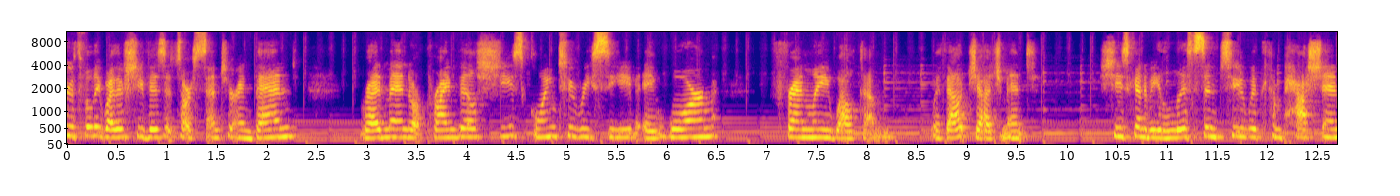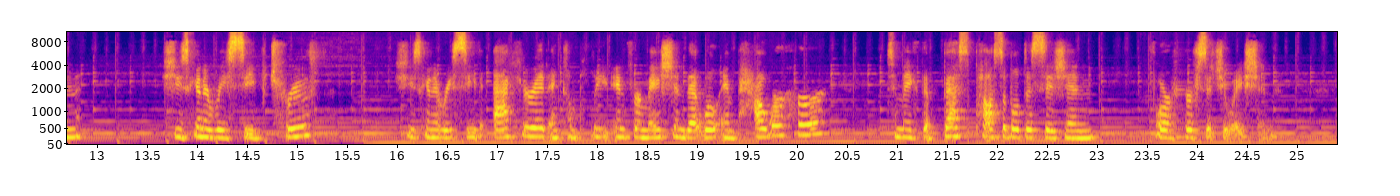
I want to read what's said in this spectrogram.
truthfully, whether she visits our center in Bend, Redmond, or Prineville, she's going to receive a warm, friendly welcome without judgment. She's going to be listened to with compassion. She's going to receive truth. She's going to receive accurate and complete information that will empower her to make the best possible decision for her situation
